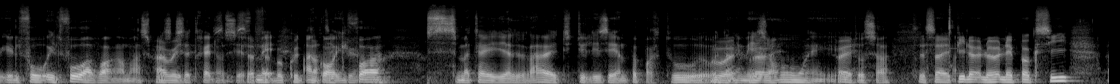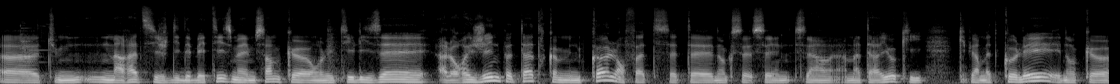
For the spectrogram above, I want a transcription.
il, faut, il faut avoir un masque parce ah oui, que c'est très nocif. Ça Mais fait beaucoup de encore une fois, ce matériel-là est utilisé un peu partout euh, dans les maisons et tout ça. C'est ça. Et puis l'époxy, euh, tu m'arrêtes si je dis des bêtises, mais il me semble qu'on l'utilisait à l'origine peut-être comme une colle en fait. C'était donc c'est un, un, matériau qui, qui permet de coller et donc euh,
